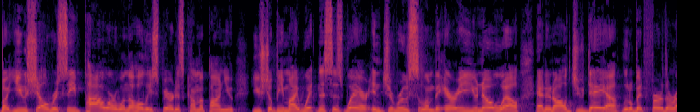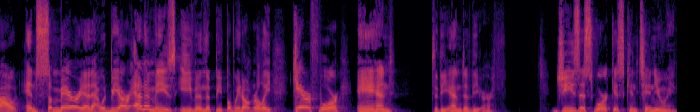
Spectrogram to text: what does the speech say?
But you shall receive power when the Holy Spirit has come upon you. You shall be my witnesses. Where? In Jerusalem, the area you know well, and in all Judea, a little bit further out, and Samaria. That would be our enemies, even, the people we don't really care for, and to the end of the earth. Jesus' work is continuing,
